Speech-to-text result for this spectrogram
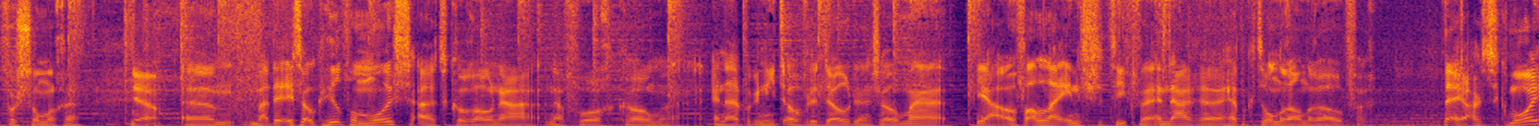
voor sommigen. Ja. Ehm, maar er is ook heel veel moois uit corona naar voren gekomen. En dan heb ik het niet over de doden en zo. Maar ja, over allerlei initiatieven. En daar eh, heb ik het onder andere over. Nee, hartstikke mooi.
